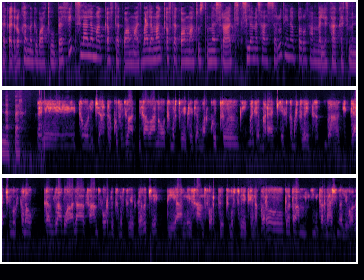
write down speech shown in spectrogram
ተቀጥረው ከመግባቱ በፊት ስለ ዓለም አቀፍ ተቋማት፣ በዓለም አቀፍ ተቋማት ውስጥ መስራት ስለመሳሰሉት የነበሩት አመለካከት ምን ነበር? እኔ ተወልጄ እዚሁ አዲስ አበባ ነው። ትምህርት ቤት የጀመርኩት መጀመሪያ ቄስ ትምህርት ቤት በግቢያችን ውስጥ ነው። ከዛ በኋላ ሳንስፎርድ ትምህርት ቤት ገብቼ ያኔ ሳንስፎርድ ትምህርት ቤት የነበረው በጣም international የሆነ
